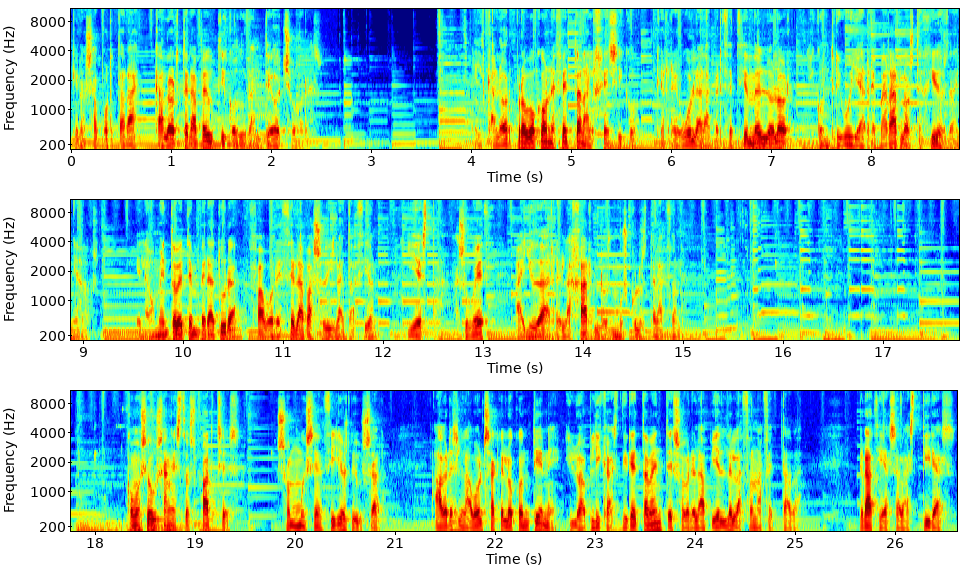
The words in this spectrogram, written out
que nos aportará calor terapéutico durante 8 horas. El calor provoca un efecto analgésico, que regula la percepción del dolor y contribuye a reparar los tejidos dañados. El aumento de temperatura favorece la vasodilatación y esta, a su vez, ayuda a relajar los músculos de la zona. ¿Cómo se usan estos parches? Son muy sencillos de usar abres la bolsa que lo contiene y lo aplicas directamente sobre la piel de la zona afectada. Gracias a las tiras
